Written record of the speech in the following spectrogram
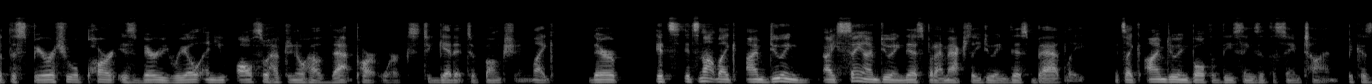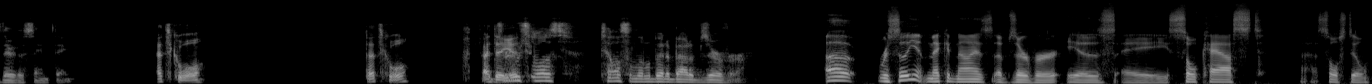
but the spiritual part is very real and you also have to know how that part works to get it to function. Like they're it's it's not like I'm doing I say I'm doing this, but I'm actually doing this badly. It's like I'm doing both of these things at the same time because they're the same thing. That's cool. That's cool. I dig Drew, it. tell us tell us a little bit about Observer. Uh, Resilient Mechanized Observer is a soulcast, uh, soul steel,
